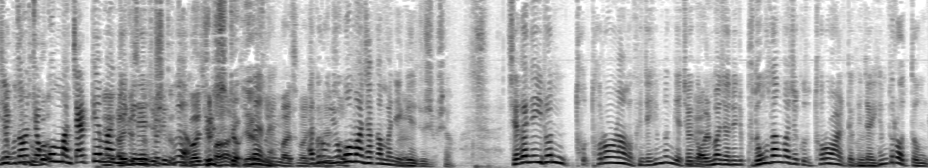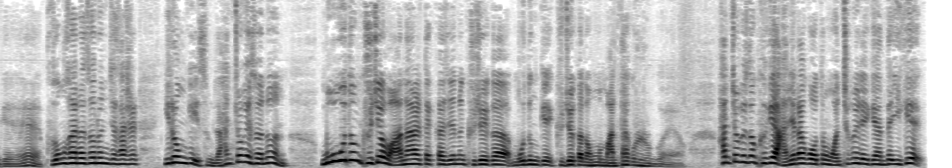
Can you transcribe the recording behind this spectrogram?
이제부터는 조금만 짧게만 네, 얘기를 해주시고요. 그러시죠. 김 예. 아, 그럼 요거만 잠깐만 네. 얘기해 주십시오. 제가 이제 이런 토, 론을 하면 굉장히 힘든 게 저희가 네. 얼마 전에 이제 부동산 가지고 토론할 때 굉장히 힘들었던 게 부동산에서는 이제 사실 이런 게 있습니다. 한쪽에서는 모든 규제 완화할 때까지는 규제가 모든 게 규제가 너무 많다고 그러는 거예요. 한쪽에서는 그게 아니라고 어떤 원칙을 얘기하는데 이게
